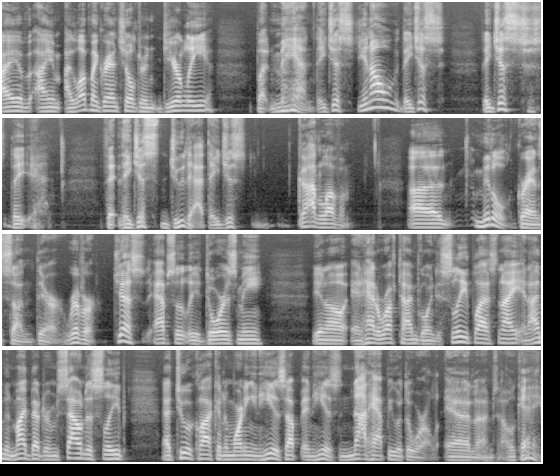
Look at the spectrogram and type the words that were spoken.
I have. I am. I love my grandchildren dearly, but man, they just you know they just they just they they, they just do that. They just God love them. Uh, middle grandson there, River, just absolutely adores me you know, and had a rough time going to sleep last night. And I'm in my bedroom, sound asleep at two o'clock in the morning, and he is up and he is not happy with the world. And I'm okay,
